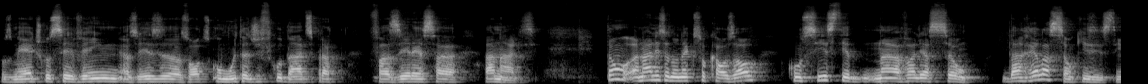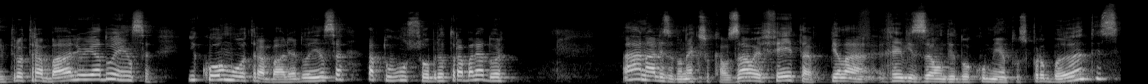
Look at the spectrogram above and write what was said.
os médicos se veem, às vezes, às voltas com muitas dificuldades para fazer essa análise. Então, a análise do nexo causal consiste na avaliação da relação que existe entre o trabalho e a doença e como o trabalho e a doença atuam sobre o trabalhador. A análise do nexo causal é feita pela revisão de documentos probantes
